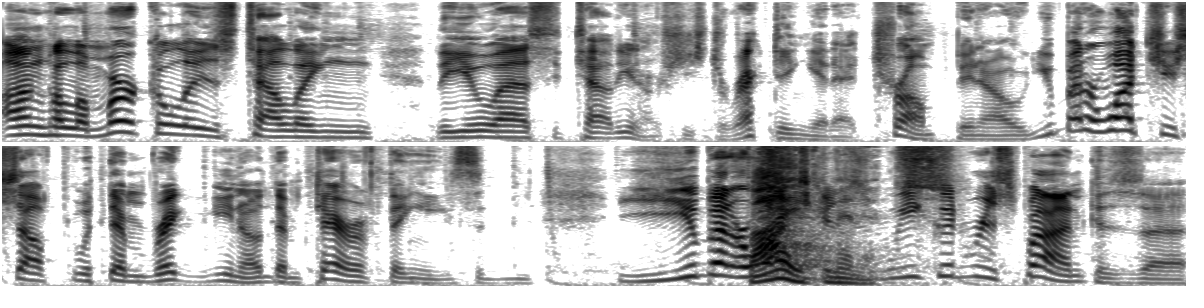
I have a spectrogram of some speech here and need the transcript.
Angela Merkel is telling the U.S. Tell, you know she's directing it at Trump. You know you better watch yourself with them you know them tariff thingies. You better Five watch because we could respond because uh,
